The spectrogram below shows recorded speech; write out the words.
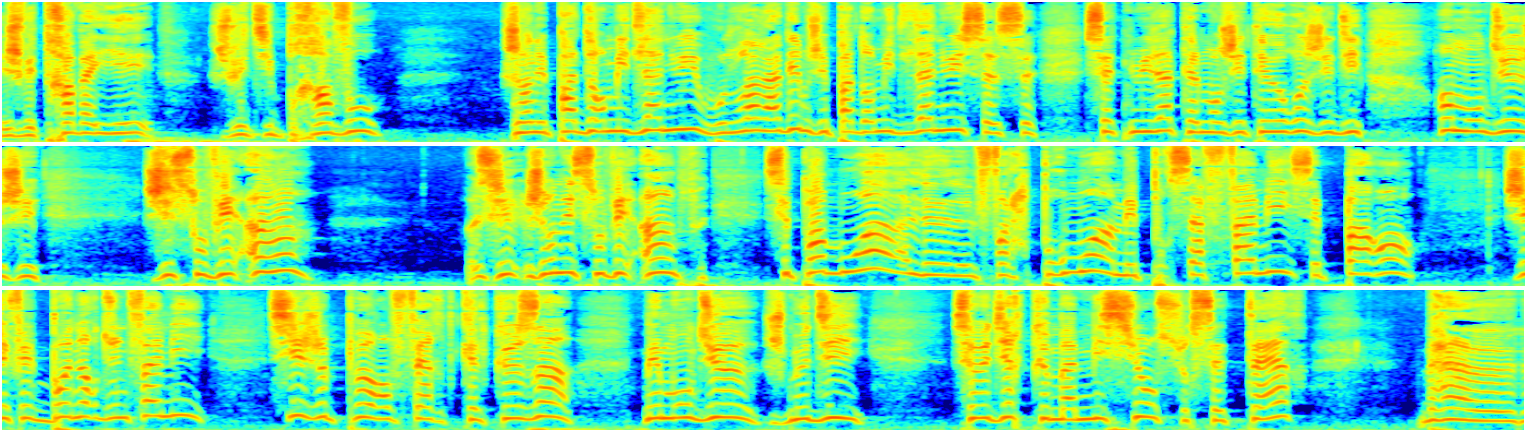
et je vais travailler. Je lui ai dit, bravo. J'en ai pas dormi de la nuit. Wallah l'adem, j'ai pas dormi de la nuit ce- ce- cette nuit-là tellement j'étais heureuse. J'ai dit, oh mon Dieu, j'ai, sauvé un. J'en ai sauvé un. C'est pas moi, le, le pour moi, mais pour sa famille, ses parents. J'ai fait le bonheur d'une famille. Si je peux en faire quelques-uns, mais mon Dieu, je me dis, ça veut dire que ma mission sur cette terre, ben, euh,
